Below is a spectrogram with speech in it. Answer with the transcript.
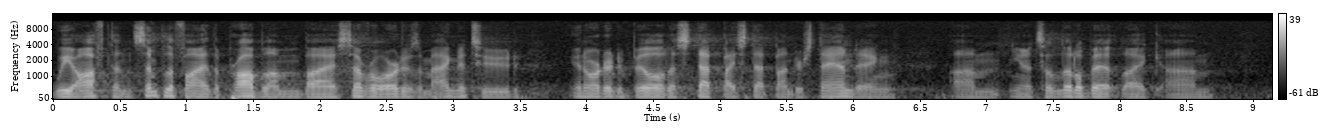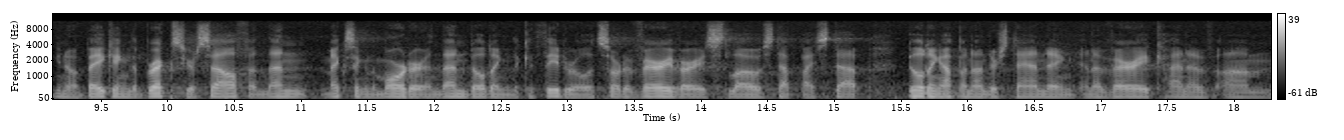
we often simplify the problem by several orders of magnitude in order to build a step-by-step understanding. Um, you know, it's a little bit like um, you know, baking the bricks yourself and then mixing the mortar and then building the cathedral. It's sort of very, very slow, step by step, building up an understanding in a very kind of, um,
